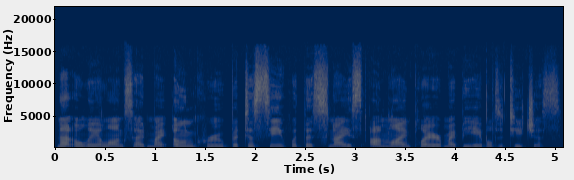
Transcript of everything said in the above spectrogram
not only alongside my own crew, but to see what this nice online player might be able to teach us.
